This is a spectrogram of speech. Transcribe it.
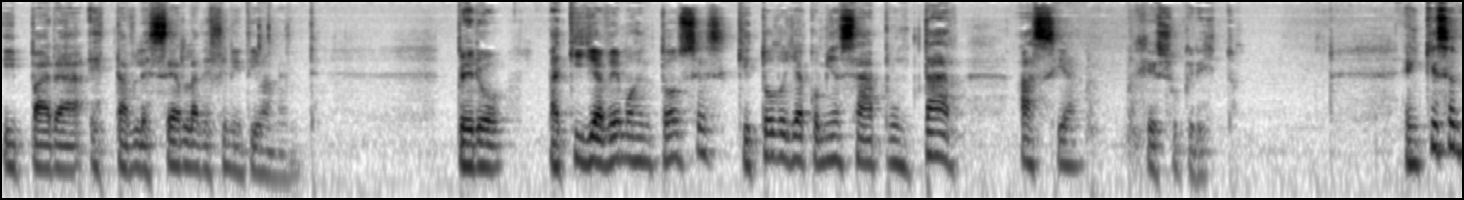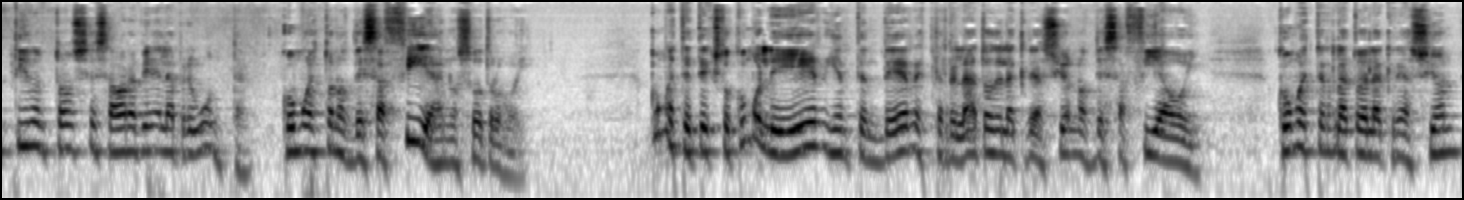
y para establecerla definitivamente. Pero aquí ya vemos entonces que todo ya comienza a apuntar hacia Jesucristo. ¿En qué sentido entonces ahora viene la pregunta? ¿Cómo esto nos desafía a nosotros hoy? ¿Cómo este texto, cómo leer y entender este relato de la creación nos desafía hoy? Cómo este relato de la creación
